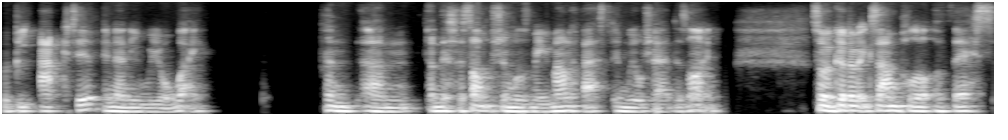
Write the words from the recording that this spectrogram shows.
would be active in any real way. And, um, and this assumption was made manifest in wheelchair design. So a good example of this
